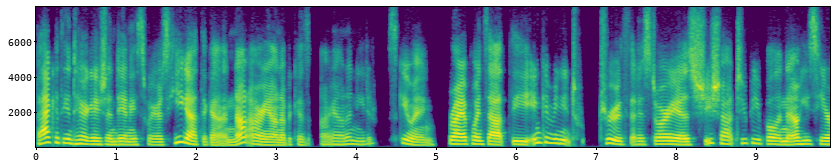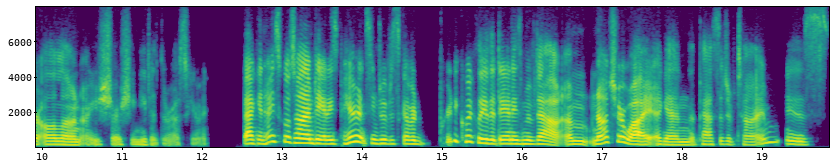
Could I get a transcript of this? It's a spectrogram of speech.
Back at the interrogation, Danny swears he got the gun, not Ariana, because Ariana needed rescuing. Rya points out the inconvenient tr- truth that his story is she shot two people and now he's here all alone. Are you sure she needed the rescuing? Back in high school time, Danny's parents seem to have discovered pretty quickly that Danny's moved out. I'm not sure why. Again, the passage of time is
